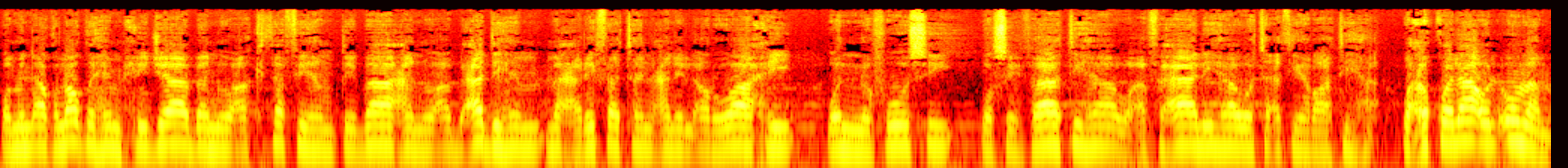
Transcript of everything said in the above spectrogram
ومن أغلظهم حجابا وأكثفهم طباعا وأبعدهم معرفة عن الأرواح والنفوس وصفاتها وأفعالها وتأثيراتها. وعقلاء الأمم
